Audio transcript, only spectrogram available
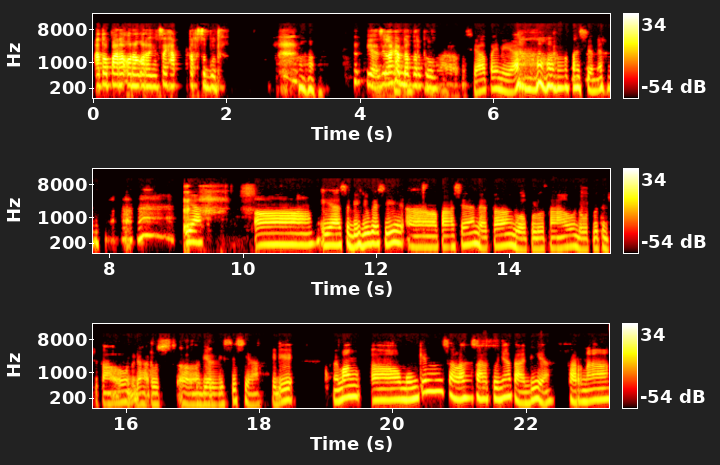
atau para orang-orang yang sehat tersebut? Ya, silakan dokter Kum. Siapa ini ya pasiennya? Iya. Uh, iya sedih juga sih uh, pasien datang 20 tahun, 27 tahun udah harus uh, dialisis ya. Jadi memang uh, mungkin salah satunya tadi ya karena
